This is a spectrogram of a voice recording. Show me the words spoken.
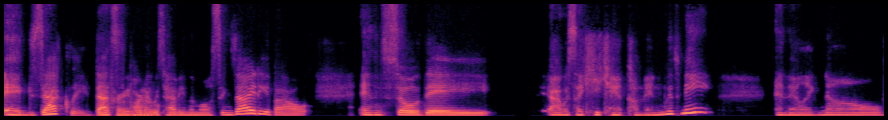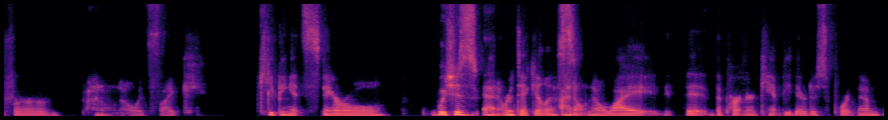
Exactly. That's the part I was having the most anxiety about. And so they, I was like, he can't come in with me. And they're like, no, for, I don't know, it's like keeping it sterile. Which is I don't- ridiculous. I don't know why the, the partner can't be there to support them.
